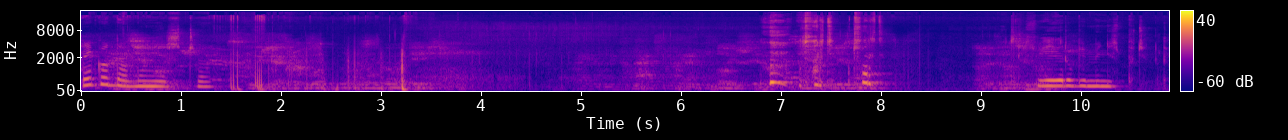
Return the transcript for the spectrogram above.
Czego domu jeszcze? Spójrz jak odłotną gałębała pięści. Boisz się? Otwarcie, otwarcie. Ale teraz się Jej robimy niespodziankę.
